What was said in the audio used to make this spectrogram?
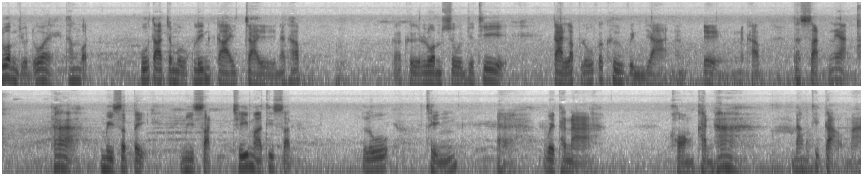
ร่วมอยู่ด้วยทั้งหมดหูตาจมูกลิ้นกายใจนะครับ ก็คือรวมศูนย์อยู่ที่การรับรู้ก็คือวิญญาณนั่นเองนะครับ แต่สัตว์เนี่ยถ้ามีสติมีสัตว์ชี้มาที่สัตว์ รู้ถึงเเวทนาของขันห้าดังที่กล่าวมา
